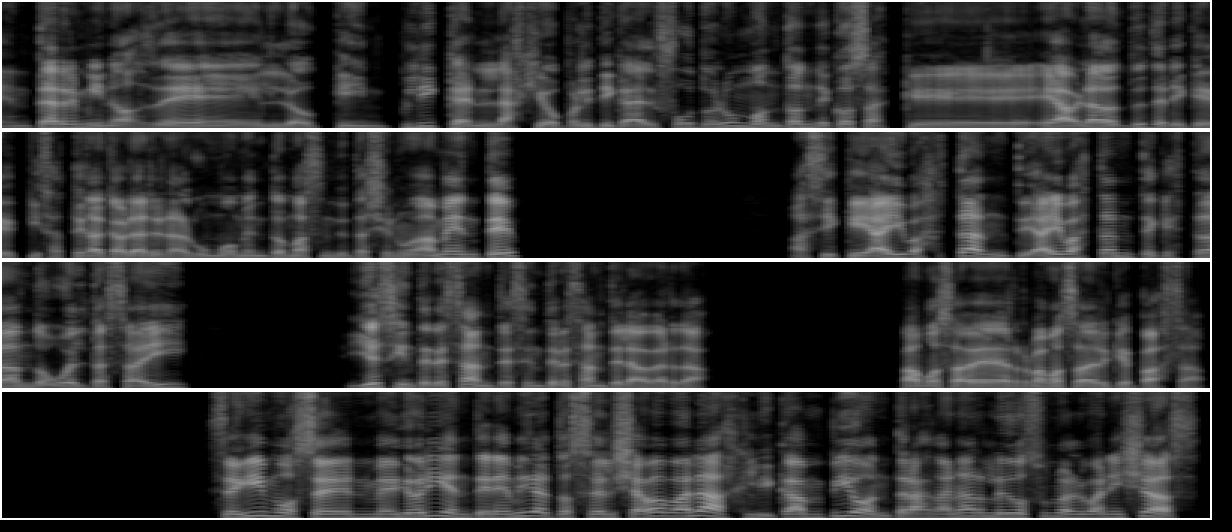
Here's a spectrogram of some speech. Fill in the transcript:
en términos de lo que implica en la geopolítica del fútbol, un montón de cosas que he hablado en Twitter y que quizás tenga que hablar en algún momento más en detalle nuevamente. Así que hay bastante, hay bastante que está dando vueltas ahí. Y es interesante, es interesante la verdad. Vamos a ver, vamos a ver qué pasa. Seguimos en Medio Oriente, en Emiratos, el Shabab al campeón, tras ganarle 2-1 al Baniyaz,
